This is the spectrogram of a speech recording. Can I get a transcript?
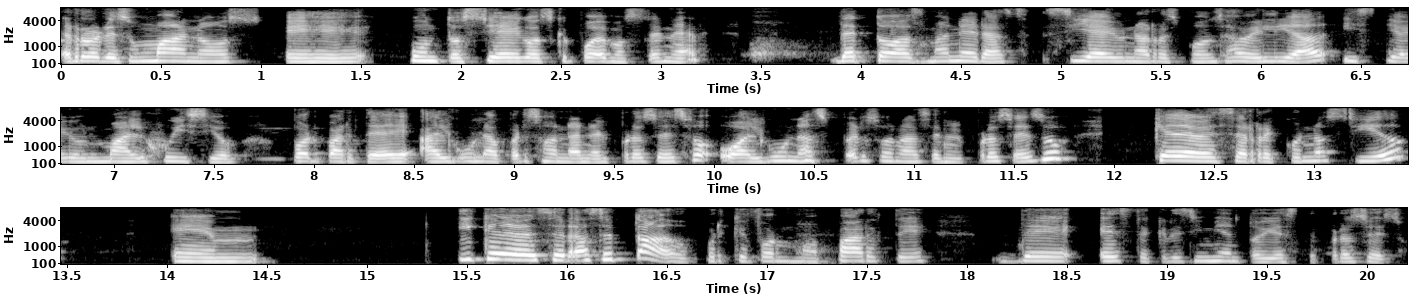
errores humanos, eh, puntos ciegos que podemos tener. De todas maneras, si hay una responsabilidad y si hay un mal juicio por parte de alguna persona en el proceso o algunas personas en el proceso que debe ser reconocido em, y que debe ser aceptado porque forma parte de este crecimiento y este proceso,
